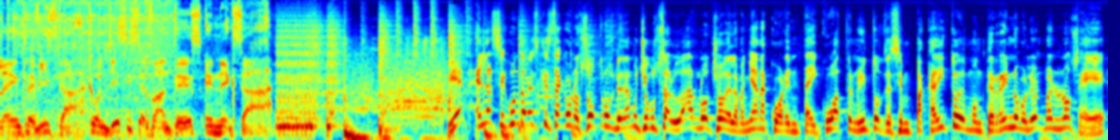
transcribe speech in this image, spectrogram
La entrevista con Jesse Cervantes en Nexa. Bien, es la segunda vez que está con nosotros. Me da mucho gusto saludarlo. 8 de la mañana, 44 minutos, desempacadito de Monterrey, Nuevo León. Bueno, no sé. ¿eh?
